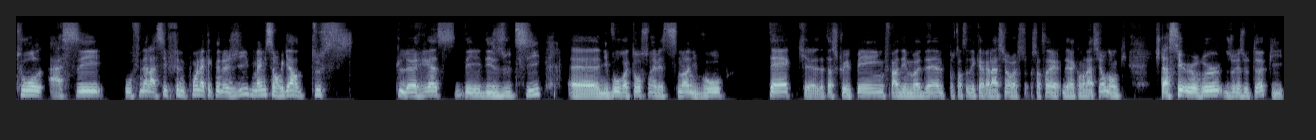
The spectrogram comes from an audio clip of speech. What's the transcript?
tool assez, au final, assez fine point de la technologie, même si on regarde tout le reste des, outils, niveau retour sur investissement, niveau tech, data scraping, faire des modèles pour sortir des corrélations, sortir des recommandations. Donc, j'étais assez heureux du résultat. Puis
